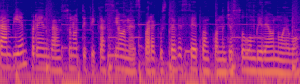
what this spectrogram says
También prendan sus notificaciones para que ustedes sepan cuando yo subo un video nuevo.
